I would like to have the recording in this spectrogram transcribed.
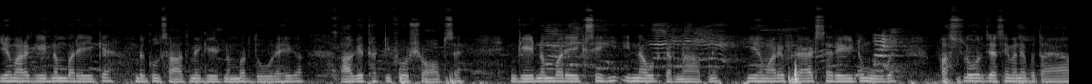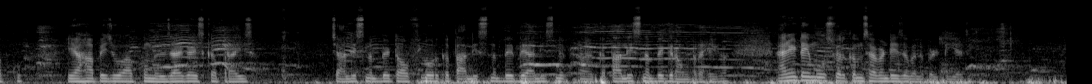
ये हमारा गेट नंबर एक है, बिल्कुल साथ में गेट नंबर दो रहेगा। आगे थर्टी फोर शॉप्स है। गेट नंबर एक से ही इन आउट करना आपने। ये हमारे फ्लैट्स है रेडी टू मूव है। फ़र्स्ट फ्लोर जैसे मैंने बताया आपको, यहाँ पे जो आपको मिल जाएगा इसका प्राइस चालीस नब्बे टॉप फ्लोर इकतालीस नब्बे, बयालीस इकतालीस नब्बे ग्राउंड रहेगा। Any time most welcome seven days availability है जी।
